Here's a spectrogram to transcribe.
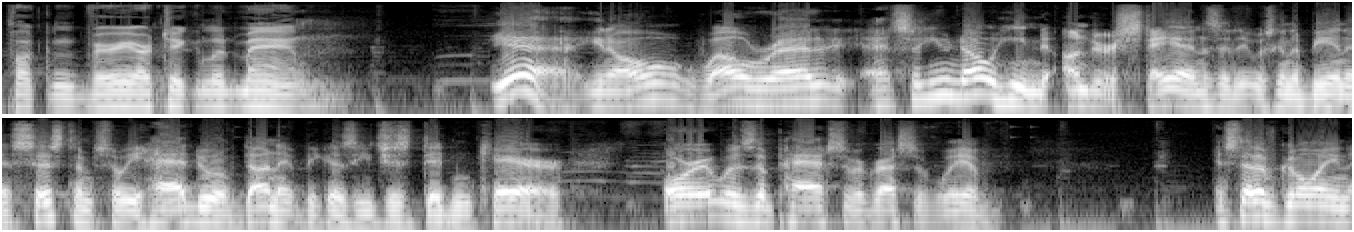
fucking very articulate man. Yeah, you know, well read. So you know he understands that it was going to be in his system, so he had to have done it because he just didn't care. Or it was a passive aggressive way of instead of going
